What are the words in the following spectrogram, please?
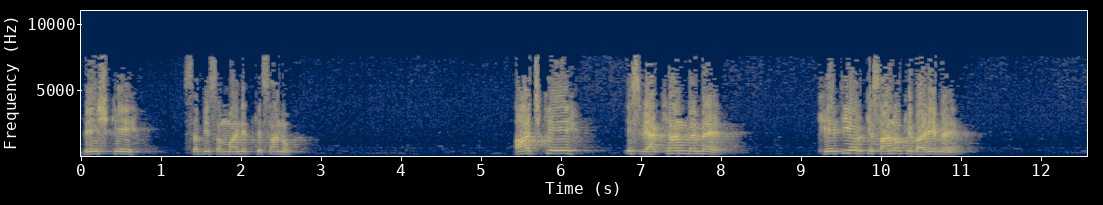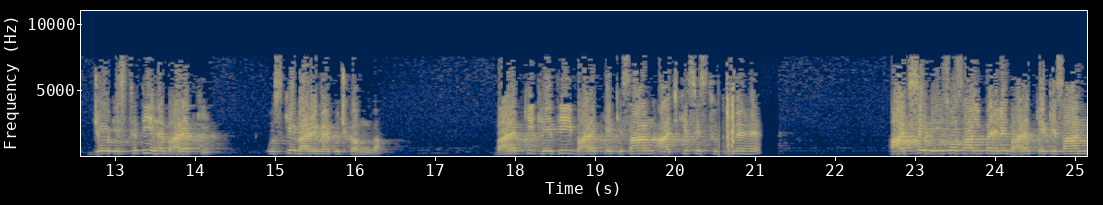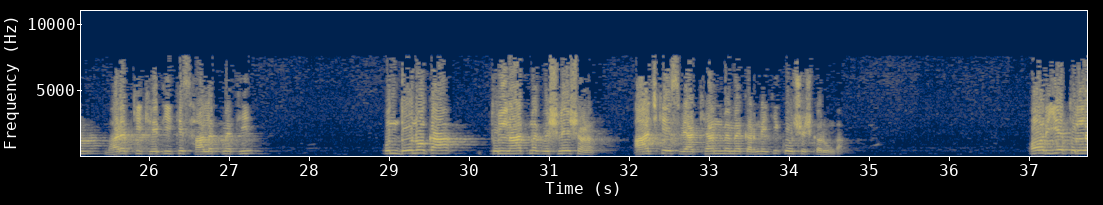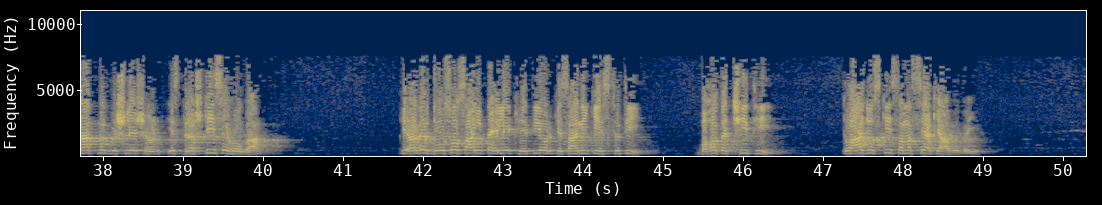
देश के सभी सम्मानित किसानों, आज के इस व्याख्यान में मैं खेती और किसानों के बारे में, जो स्थिति है भारत की, उसके बारे में कुछ कहूँगा। भारत की खेती, भारत के किसान आज किस स्थिति में है? आज से 200 साल पहले भारत के किसान, भारत की खेती किस हालत में थी? उन दोनों का तुलनात्मक विश्लेषण आज के इस व्याख्यान में मैं करने की कोशिश करूँगा। और यह तुलनात्मक विश्लेषण इस दृष्टि से होगा कि अगर 200 साल पहले खेती और किसानी की स्थिति बहुत अच्छी थी तो आज उसकी समस्या क्या हो गई?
